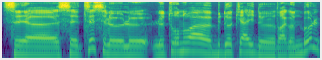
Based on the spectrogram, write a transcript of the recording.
c'est euh, c'est- tu sais, c'est le, le, le tournoi Budokai de Dragon Ball.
